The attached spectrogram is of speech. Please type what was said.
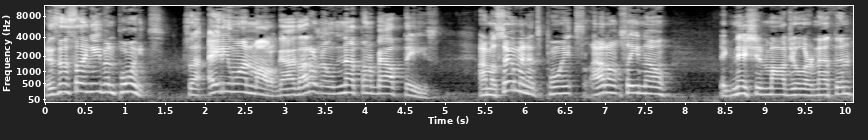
Is this thing even points? It's an 81 model, guys. I don't know nothing about these. I'm assuming it's points. I don't see no ignition module or nothing.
